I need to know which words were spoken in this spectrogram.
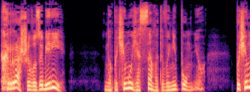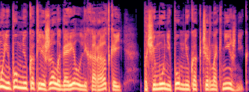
храш его забери. Но почему я сам этого не помню? Почему не помню, как лежал и горел лихорадкой? Почему не помню, как чернокнижник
